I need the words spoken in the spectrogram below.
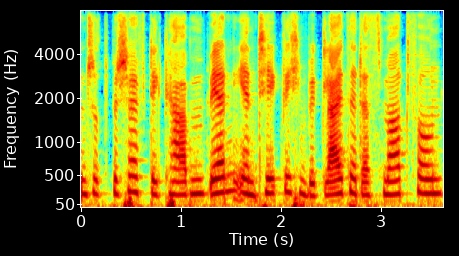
Datenschutz beschäftigt haben, werden ihren täglichen Begleiter, das Smartphone,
